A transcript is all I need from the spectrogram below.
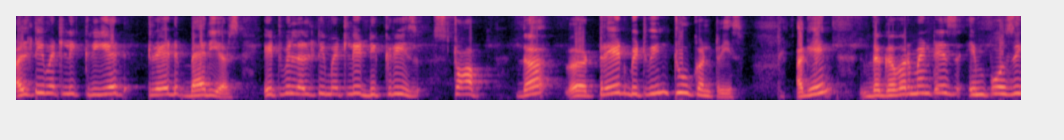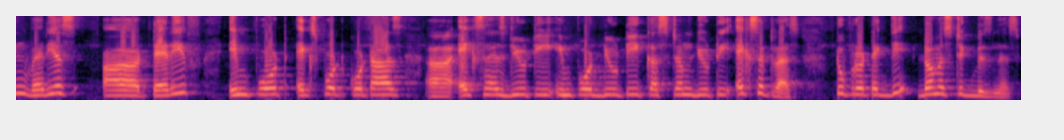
ultimately create trade barriers. It will ultimately decrease stop the uh, trade between two countries. Again the government is imposing various uh, tariff import export quotas uh, excise duty import duty custom duty etc to protect the domestic business.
